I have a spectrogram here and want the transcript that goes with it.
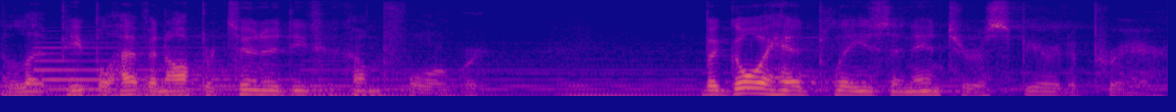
and let people have an opportunity to come forward. But go ahead, please, and enter a spirit of prayer.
